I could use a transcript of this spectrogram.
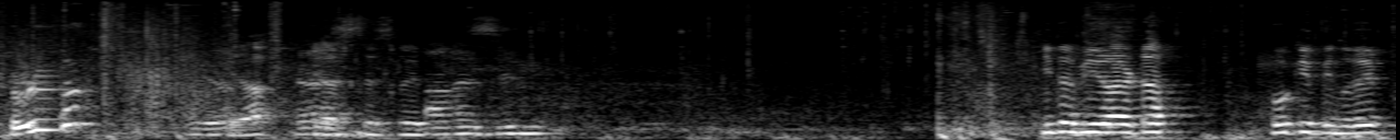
Spüler? Ja, erstes Rip. Alle sind Hinter mir, Alter. Huck, ich bin RIP.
